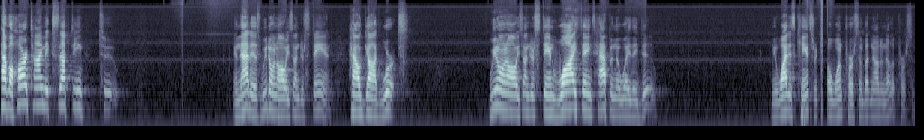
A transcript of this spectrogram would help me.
have a hard time accepting too and that is we don't always understand how God works. We don't always understand why things happen the way they do. I mean, why does cancer kill one person but not another person?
